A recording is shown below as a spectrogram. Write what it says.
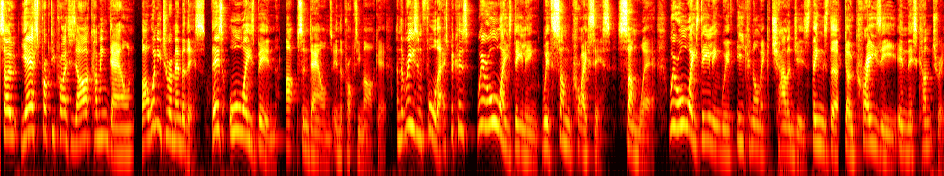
So, yes, property prices are coming down, but I want you to remember this. There's always been ups and downs in the property market. And the reason for that is because we're always dealing with some crisis somewhere. We're always dealing with economic challenges, things that go crazy in this country.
